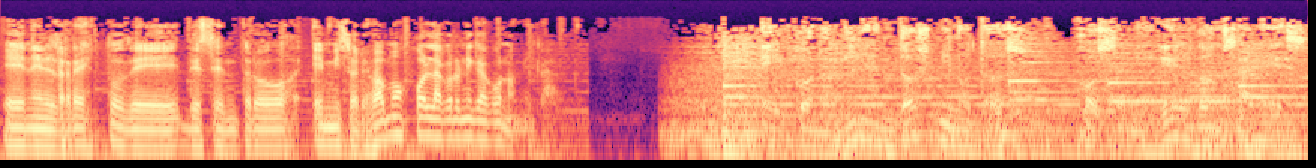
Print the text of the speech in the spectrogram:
en el resto de, de centros emisores. Vamos con la crónica económica. Economía en dos minutos. José Miguel González.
